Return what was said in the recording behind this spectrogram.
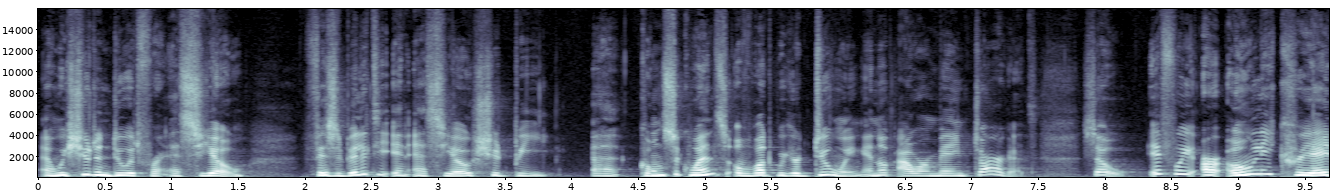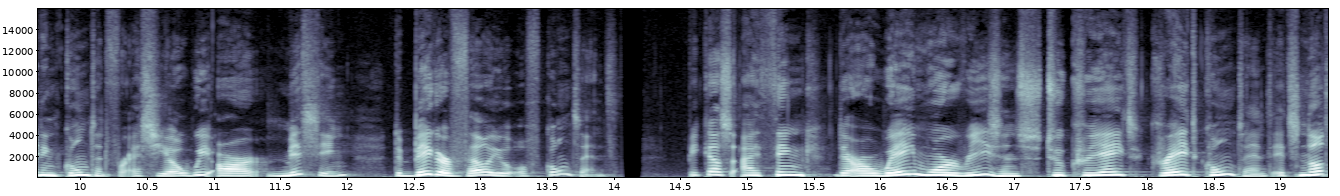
and we shouldn't do it for SEO. Visibility in SEO should be a consequence of what we are doing and not our main target. So, if we are only creating content for SEO, we are missing the bigger value of content because I think there are way more reasons to create great content. It's not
